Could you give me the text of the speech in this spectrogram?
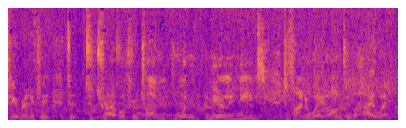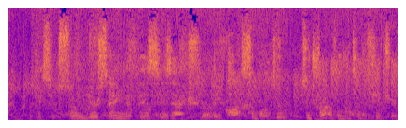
Theoretically, to, to travel through time, one merely needs to find a way onto the highway. Okay, so, so you're saying that this is actually possible to, to travel into the future?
